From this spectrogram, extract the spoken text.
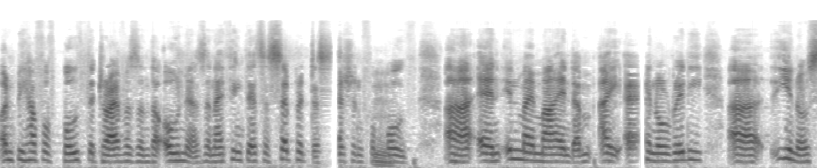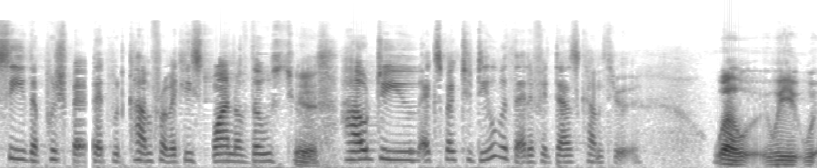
on behalf of both the drivers and the owners, and I think there's a separate discussion for both. Uh, and in my mind, um, I, I can already, uh, you know, see the pushback that would come from at least one of those two. Yes. How do you expect to deal with that if it does come through? Well, we, we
